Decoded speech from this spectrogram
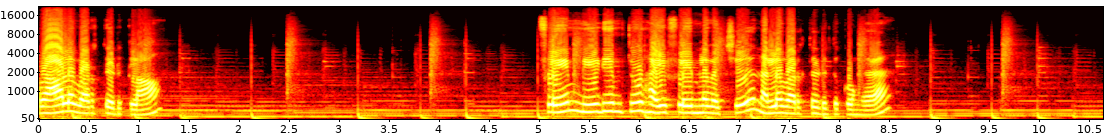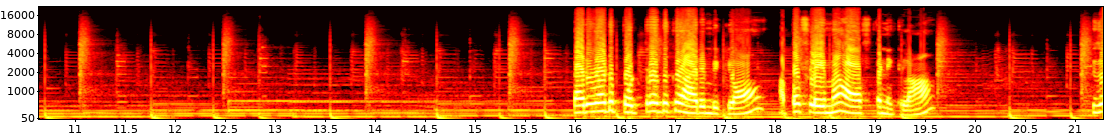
இறாலை வறுத்து எடுக்கலாம். ஃப்ளேம் மீடியம் டு ஹை ஃப்ளேமில் வச்சு நல்லா வறுத்து எடுத்துக்கோங்க. கருவாடு பொட்டுறதுக்கு ஆரம்பிக்கும். அப்போ ஃப்ளேமை ஆஃப் பண்ணிக்கலாம். இது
